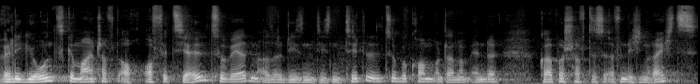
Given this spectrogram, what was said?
Religionsgemeinschaft auch offiziell zu werden, also diesen, diesen Titel zu bekommen und dann am Ende Körperschaft des öffentlichen Rechts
